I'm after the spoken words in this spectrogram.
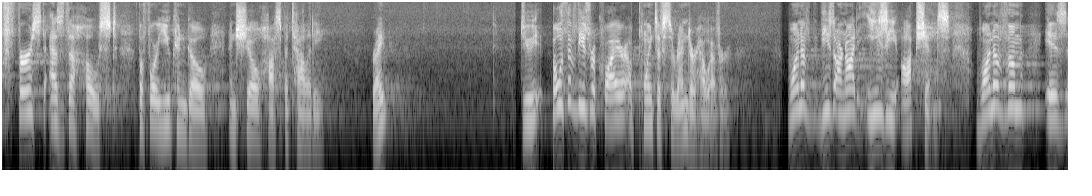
first as the host before you can go and show hospitality? Right? Do you, both of these require a point of surrender, however. One of these are not easy options. One of them is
